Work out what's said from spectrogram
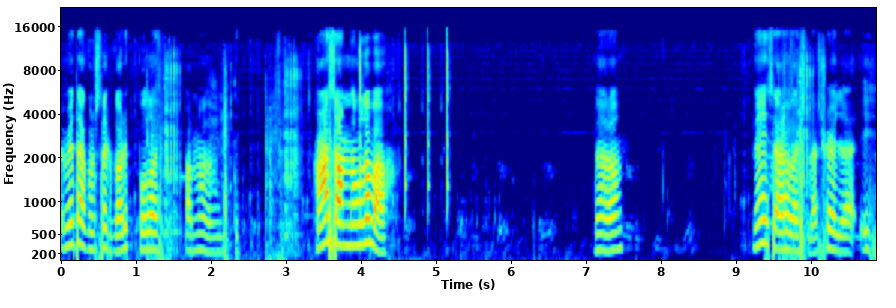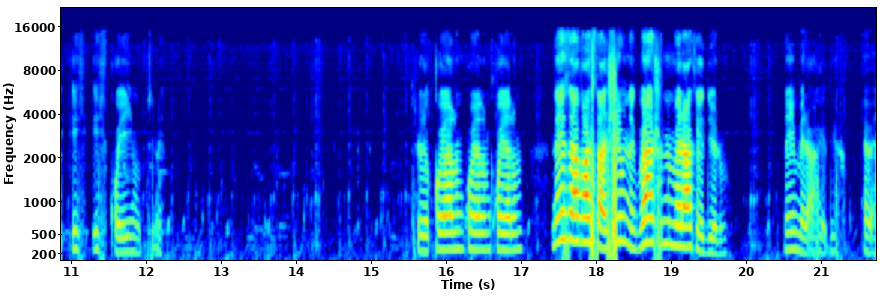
Evet arkadaşlar garip bir olay. Anlamadım gitti. Ha sandığımıza bak. Ne lan? Neyse arkadaşlar şöyle ih ih ih koyayım içine. Şöyle koyalım koyalım koyalım. Neyse arkadaşlar şimdi ben şunu merak ediyorum. Neyi merak ediyorum? Evet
